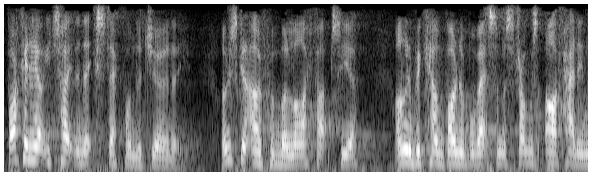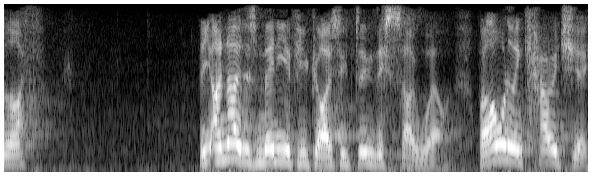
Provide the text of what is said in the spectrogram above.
if I can help you take the next step on the journey, I'm just going to open my life up to you. I'm going to become vulnerable about some of the struggles I've had in life. I know there's many of you guys who do this so well, but I want to encourage you,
